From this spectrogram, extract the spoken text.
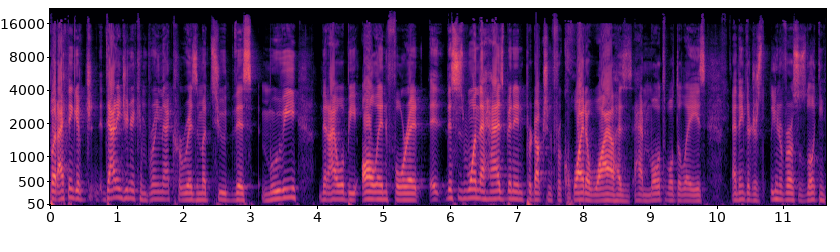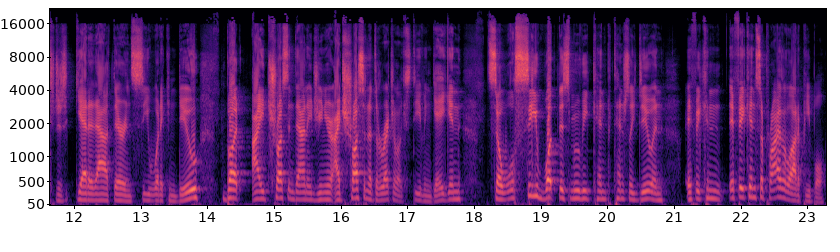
But I think if Downey Jr. can bring that charisma to this movie, then I will be all in for it. it. This is one that has been in production for quite a while, has had multiple delays. I think they're just Universal's looking to just get it out there and see what it can do. But I trust in Downey Jr. I trust in a director like Stephen Gaghan. So we'll see what this movie can potentially do and if it can if it can surprise a lot of people.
